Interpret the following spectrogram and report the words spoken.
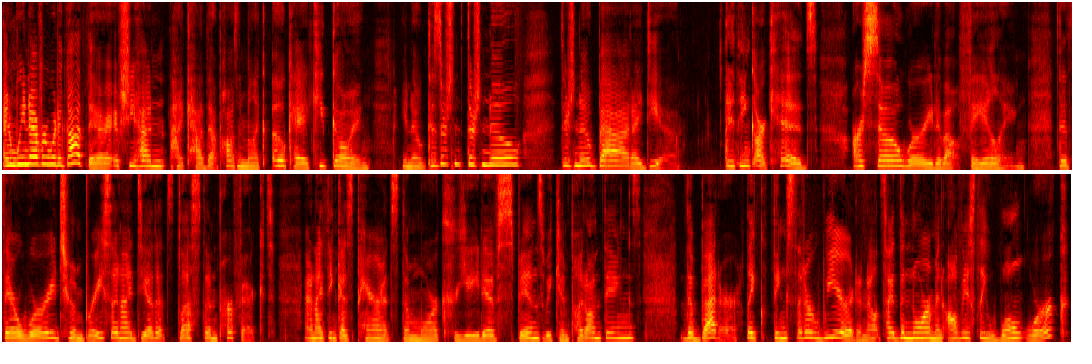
And we never would have got there if she hadn't like had that pause and been like, okay, keep going. You know, because there's there's no there's no bad idea. I think our kids are so worried about failing that they're worried to embrace an idea that's less than perfect. And I think as parents, the more creative spins we can put on things, the better. Like things that are weird and outside the norm and obviously won't work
